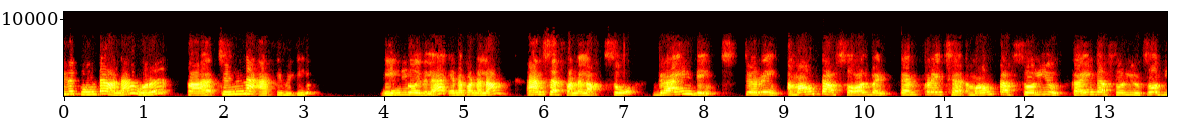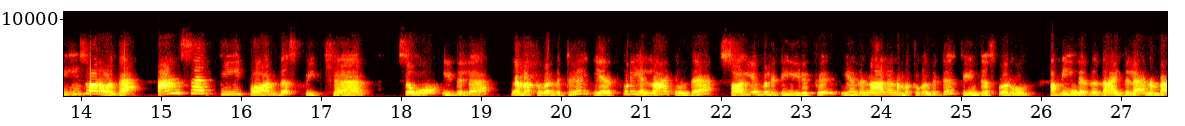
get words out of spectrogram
இதுக்கு உண்டான ஒரு சின்ன ஆக்டிவிட்டி நீங்களும் இதுல என்ன பண்ணலாம்? ஆன்சர் பண்ணலாம். So grinding, stirring, amount of solvent, temperature, amount of solute, kind of solute. So these are all the answer key for this picture. So இதுல நமக்கு வந்துட்டு எப்படி எல்லாம் இந்த சால்யபிலிட்டி இருக்கு. எதனால நமக்கு வந்துட்டு சேஞ்சஸ் வரும்? அப்படிங்கிறது தான் இதுல நம்ம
